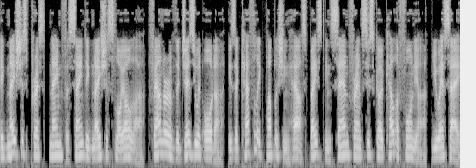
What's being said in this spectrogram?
Ignatius Press, named for Saint Ignatius Loyola, founder of the Jesuit order, is a Catholic publishing house based in San Francisco, California, USA.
